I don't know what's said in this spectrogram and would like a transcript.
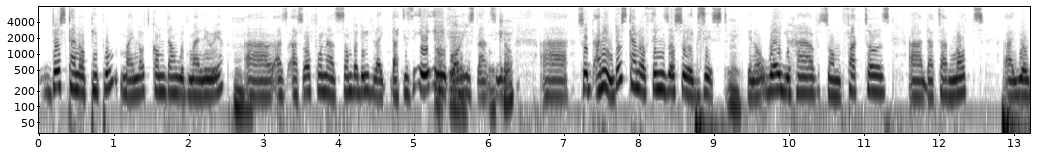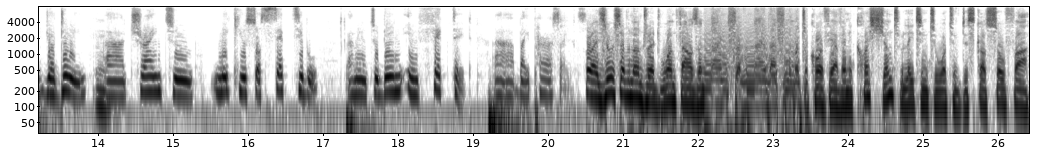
those kind of people might not come down with malaria uh, as as often as somebody like that is AA, for AA, instance. You know, uh, so I mean those kind of things also exist. You know, where you have some factors uh, that are not uh, you're you're doing, uh, trying to make you susceptible. I mean, to being infected uh, by parasites. All right, 0700 1979. That's the number to call if you have any questions relating to what we've discussed so far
